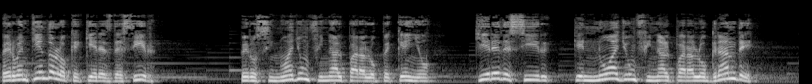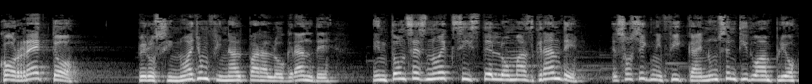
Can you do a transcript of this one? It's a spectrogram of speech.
pero entiendo lo que quieres decir. Pero si no hay un final para lo pequeño, quiere decir que no hay un final para lo grande. Correcto. Pero si no hay un final para lo grande, entonces no existe lo más grande. Eso significa, en un sentido amplio,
